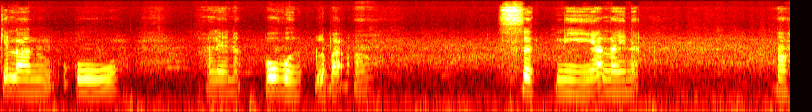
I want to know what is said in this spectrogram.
กีฬาโออะไรนะโอเวอร์หรือเปล่า ศึกหนีอะไรนะเนาะ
